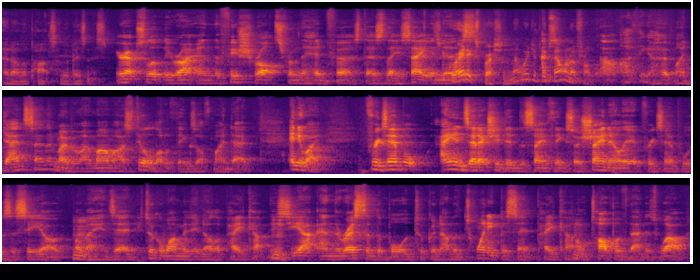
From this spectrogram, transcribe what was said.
at other parts of the business. You're absolutely right. And the fish rots from the head first, as they say. It's And a great expression. Where'd you pick that one up from? Oh, I think I heard my dad say that. Maybe my mum. I steal a lot of things off my dad. Anyway, for example, ANZ actually did the same thing. So Shane Elliott, for example, was the CEO of hmm. ANZ. He took a one million dollar pay cut this hmm. year, and the rest of the board took another twenty percent pay cut hmm. on top of that as well.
